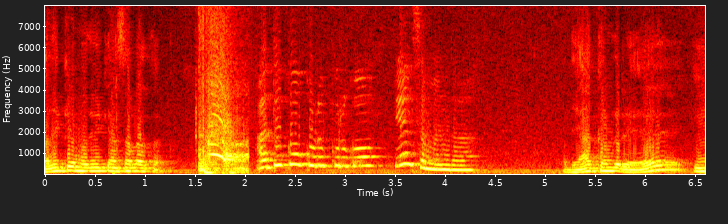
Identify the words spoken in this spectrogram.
ಅದಕ್ಕೆ ಮದುವೆ ಕ್ಯಾನ್ಸಲ್ ಆತ. ಅದಕ್ಕೂ ಕುಡುಕರಿಗೂ ಏನ್ ಸಂಬಂಧ? ಅದು ಯಾಕಂದ್ರೆ ಈ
